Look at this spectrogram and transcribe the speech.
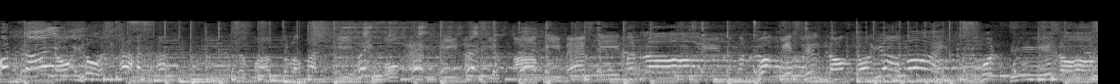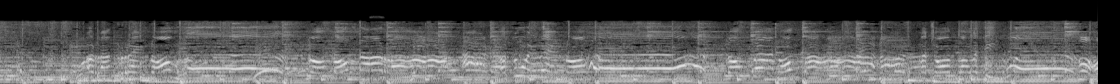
คนไหนน้องโยนท่าจะมาตละมันมีโองแหงมีมันเหยียบตามีแมงมีมันลอยแล้วมันว่าคิดถึงน้องก็ย่อม้อย คนที่รอว่ารักแรงน้องเฮ้ยน้องน้องน่ารักเอาสู้แรงน้องเฮ้ยน้องซ่าน้องตา มาชมน้องละจริงเฮ้ยโอ้โห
